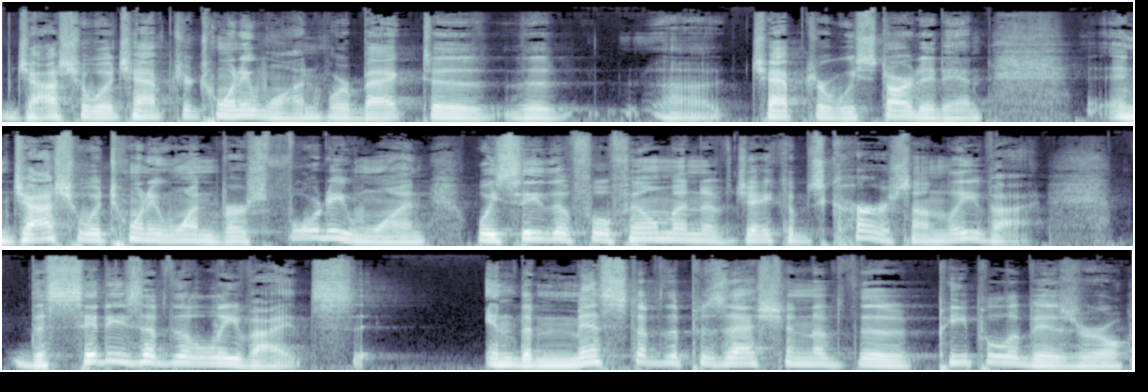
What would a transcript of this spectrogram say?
Joshua chapter 21. We're back to the uh, chapter we started in. In Joshua 21, verse 41, we see the fulfillment of Jacob's curse on Levi. The cities of the Levites in the midst of the possession of the people of Israel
